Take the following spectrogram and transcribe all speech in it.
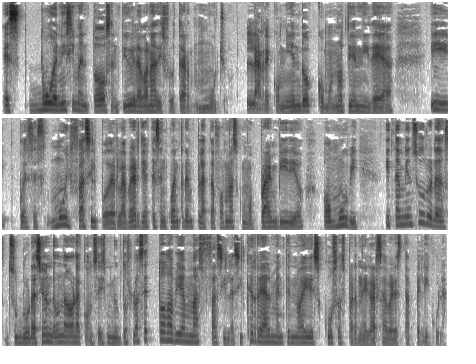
Es buenísima en todo sentido y la van a disfrutar mucho. La recomiendo como no tienen idea. y pues es muy fácil poderla ver ya que se encuentra en plataformas como Prime Video o Movie y también su, duración de una hora con seis minutos lo hace todavía más fácil, así que realmente no hay excusas para negarse a ver esta película.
